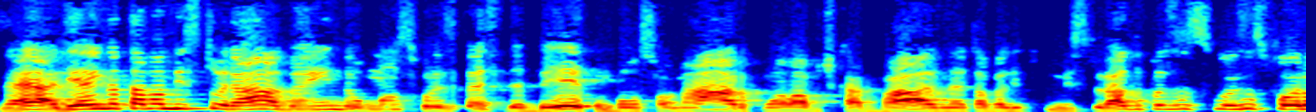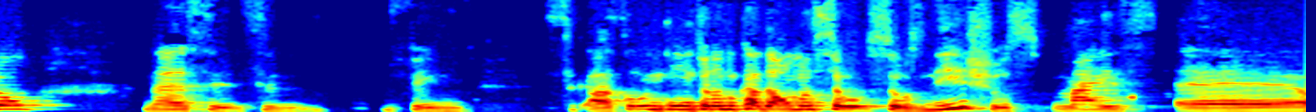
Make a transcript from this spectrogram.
Né? Ali ainda estava misturado ainda algumas coisas PSDB, com Bolsonaro, com Olavo de Carvalho, estava né? ali tudo misturado, depois as coisas foram, né, se, se, enfim, encontrando cada uma seu, seus nichos, mas é,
